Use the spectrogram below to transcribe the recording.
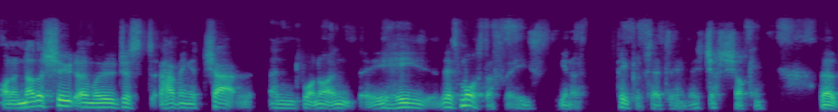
on another shoot and we were just having a chat and whatnot. And he, there's more stuff that he's, you know, people have said to him. It's just shocking that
